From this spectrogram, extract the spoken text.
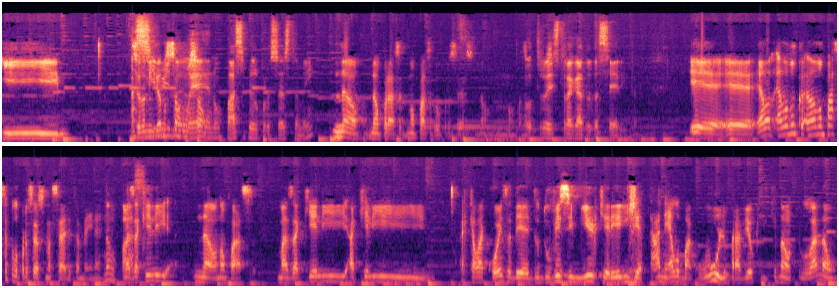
E se eu não me engano, são não, é, são... não passa pelo processo também? Não, não passa, não passa pelo processo, não. Não outra estragada da série, então. É, é, ela, ela, nunca, ela não passa pelo processo na série também, né? Não passa. Mas aquele. Não, não passa. Mas aquele. aquele aquela coisa de, do, do Vesemir querer injetar nela o bagulho para ver o que, que. Não, aquilo lá não.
